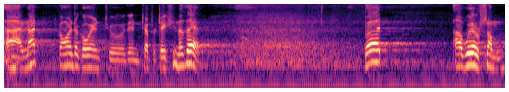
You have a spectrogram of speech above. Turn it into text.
I'm not going to go into the interpretation of that. But I will some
